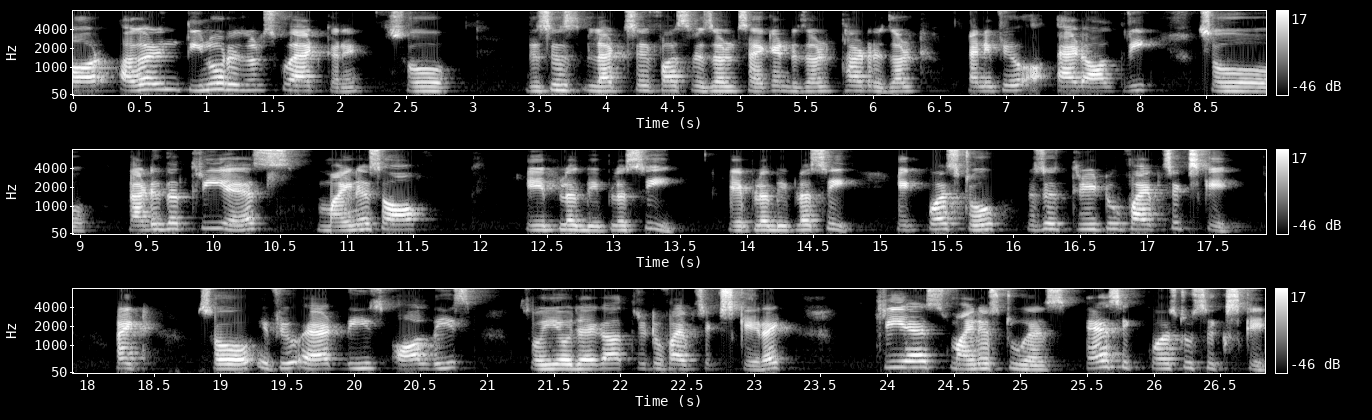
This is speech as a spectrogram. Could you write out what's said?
और अगर इन तीनों रिजल्ट्स को ऐड करें so this is let's say first result second result third result and if you add all three so that is the three S minus of a plus b plus c. A plus b plus c equals to, this is 3256k right? So if you add these, all these, so ये हो जाएगा 3 to 5 6k right? 3s minus 2s s equals to 6k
